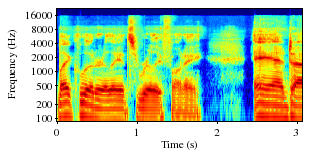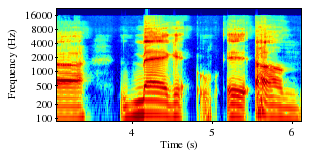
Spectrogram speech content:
Like literally, it's really funny. And uh, Meg, it, um,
